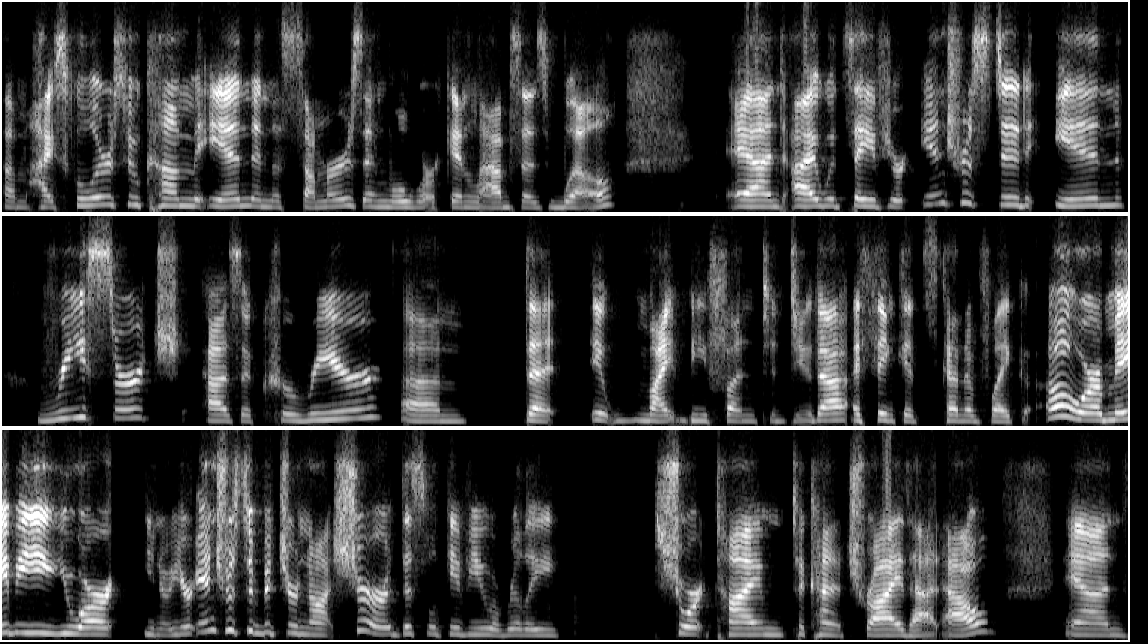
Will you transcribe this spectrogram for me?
um, high schoolers who come in in the summers and will work in labs as well. And I would say if you're interested in research as a career, um, that it might be fun to do that. I think it's kind of like, oh, or maybe you are, you know, you're interested, but you're not sure. This will give you a really short time to kind of try that out. And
